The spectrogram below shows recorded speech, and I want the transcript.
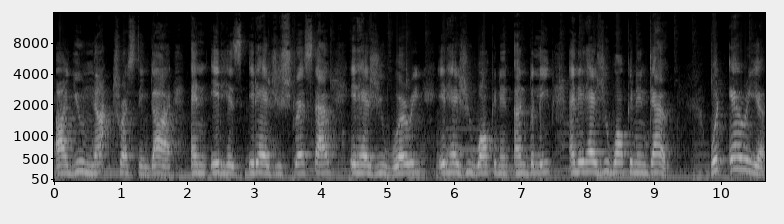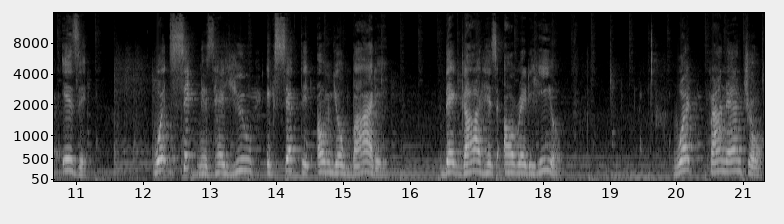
are you not trusting God and it has it has you stressed out, it has you worried, it has you walking in unbelief, and it has you walking in doubt? What area is it? What sickness has you accepted on your body that God has already healed? What financial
